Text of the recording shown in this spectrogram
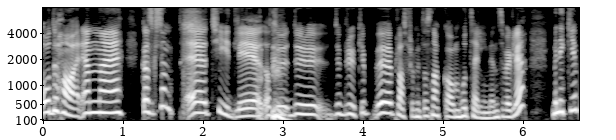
Og du har en uh, ganske sånn uh, tydelig at du, du, du bruker plattformen til å snakke om hotellen din, selvfølgelig. Men ikke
